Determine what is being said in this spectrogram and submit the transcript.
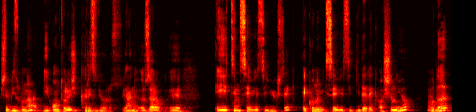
İşte biz buna bir ontolojik kriz diyoruz. Yani özel e, eğitim seviyesi yüksek, ekonomik seviyesi giderek aşınıyor. Bu hı hı. da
